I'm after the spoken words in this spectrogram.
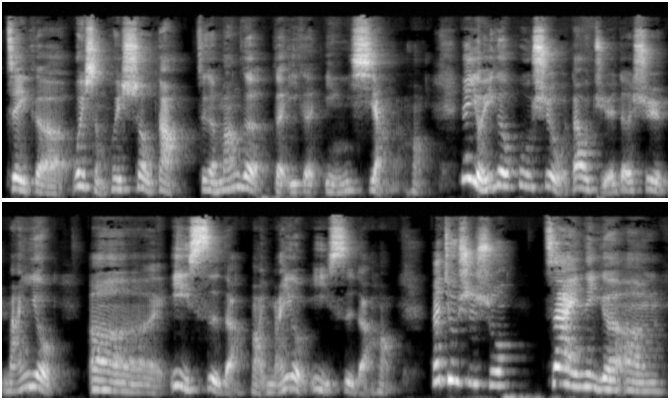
这个为什么会受到这个 Munger 的一个影响了哈？那有一个故事，我倒觉得是蛮有呃意思的哈，蛮有意思的哈。那就是说，在那个嗯，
